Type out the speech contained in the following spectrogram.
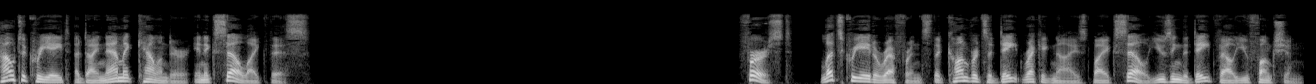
How to create a dynamic calendar in Excel like this. First, let's create a reference that converts a date recognized by Excel using the date value function.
